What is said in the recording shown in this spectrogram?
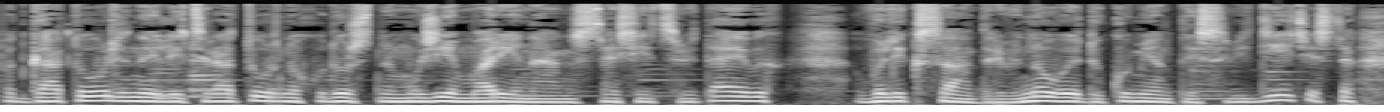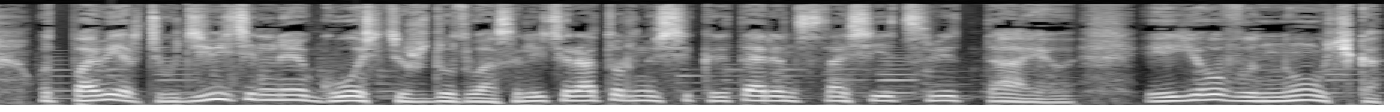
подготовленные литературно-художественным музеем Марины Анастасии Цветаевых в Александрове. Новые документы и свидетельства. Вот поверьте, удивительные гости ждут вас. литературный секретарь Анастасии Цветаева, ее внучка.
